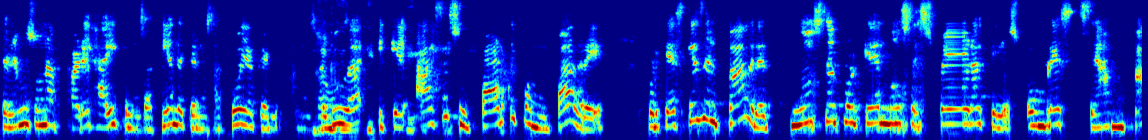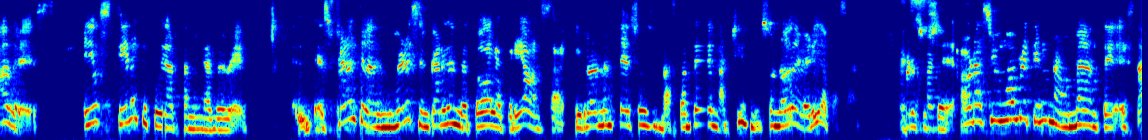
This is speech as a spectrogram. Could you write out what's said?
tenemos una pareja ahí que nos atiende, que nos apoya, que nos ayuda y que hace su parte como padre porque es que es el padre. No sé por qué no se espera que los hombres sean padres. Ellos tienen que cuidar también al bebé. Esperan que las mujeres se encarguen de toda la crianza y realmente eso es bastante machismo, eso no debería pasar. Pero sucede. Ahora, si un hombre tiene un amante, está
